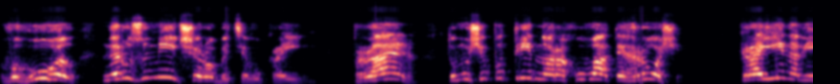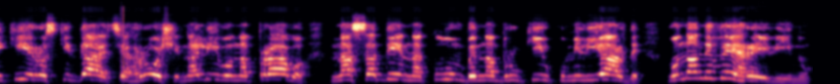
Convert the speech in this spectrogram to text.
в Google, не розуміють, що робиться в Україні. Правильно? Тому що потрібно рахувати гроші. Країна, в якій розкидаються гроші наліво, направо, на сади, на клумби, на бруківку, мільярди, вона не виграє війну,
